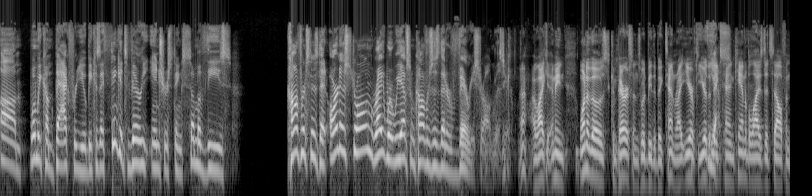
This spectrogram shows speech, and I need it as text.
Um, when we come back for you, because I think it's very interesting. Some of these conferences that aren't as strong, right? Where we have some conferences that are very strong this year. Yeah, I like it. I mean, one of those comparisons would be the Big Ten, right? Year after year, the Yes. Big Ten cannibalized itself and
